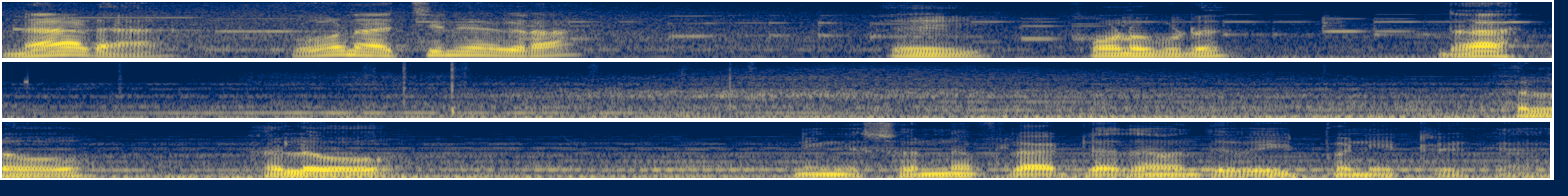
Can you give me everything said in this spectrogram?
என்னடா ஃபோன் அச்சுனே இருக்கிறா ஏய் ஃபோனை கொடு. இந்தா. ஹலோ ஹலோ நீங்கள் சொன்ன ஃப்ளாட்டில் தான் வந்து வெயிட் பண்ணிட்டு இருக்கேன்.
